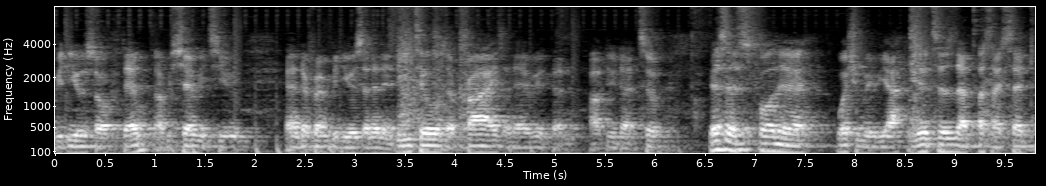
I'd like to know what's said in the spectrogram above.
videos of them i'll be sharing with you and different videos and then the details the price and everything. I'll do that. Too this is for the area. You notice that as I said,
